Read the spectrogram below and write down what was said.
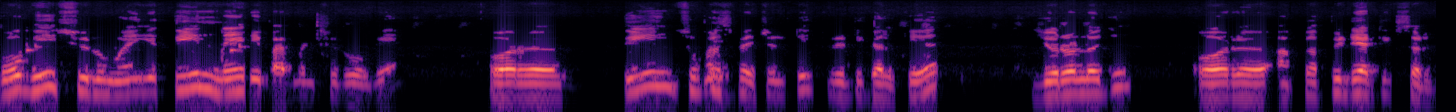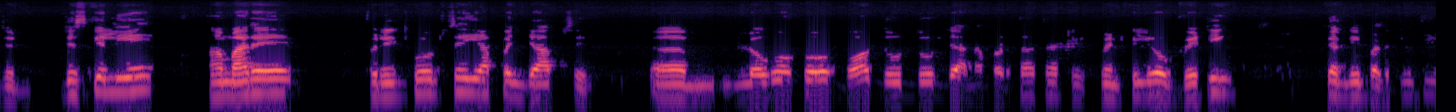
वो भी शुरू हुए ये तीन नए डिपार्टमेंट शुरू हो गए और तीन super speciality critical care urology और आपका पीडियाट्रिक सर्जरी जिसके लिए हमारे फरीदकोट से या पंजाब से लोगों को बहुत दूर दूर जाना पड़ता था ट्रीटमेंट के लिए और वेटिंग करनी पड़ती थी।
